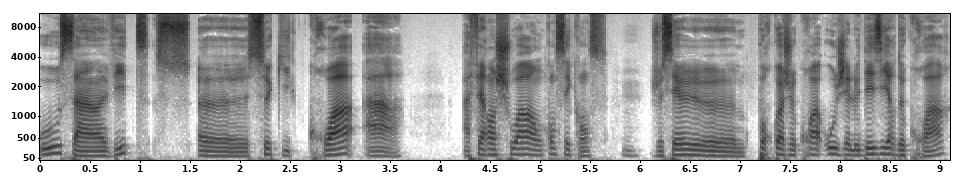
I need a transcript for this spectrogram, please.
où ça invite euh, ceux qui croient à à faire un choix en conséquence. Mm. Je sais euh, pourquoi je crois, où j'ai le désir de croire.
